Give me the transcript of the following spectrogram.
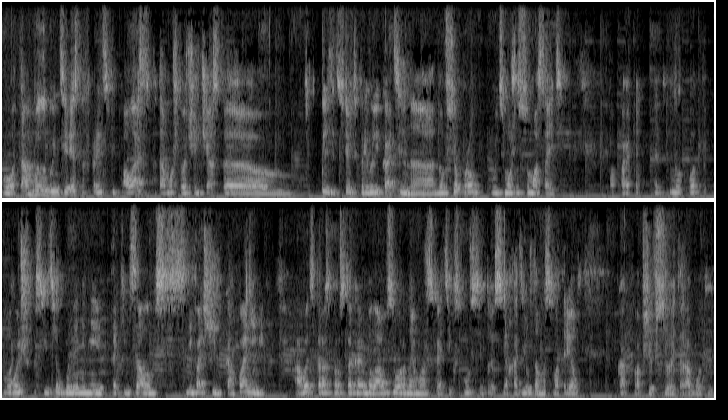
Вот. Там было бы интересно, в принципе, полазить, потому что очень часто э, выглядит все это привлекательно, но все пробовать можно с ума сойти. Поэтому вот больше посвятил бы времени таким залам с небольшими компаниями, а в этот раз просто такая была обзорная, можно сказать, экскурсия. То есть я ходил там и смотрел как вообще все это работает.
